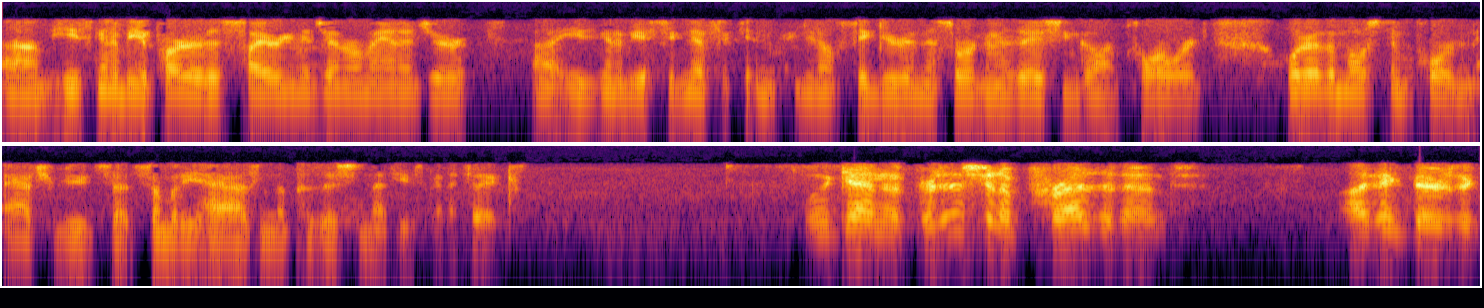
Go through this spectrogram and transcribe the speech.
Um, he's going to be a part of this hiring the general manager. Uh, he's going to be a significant, you know, figure in this organization going forward. What are the most important attributes that somebody has in the position that he's going to take? Well, again, the position of president, I think there's a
